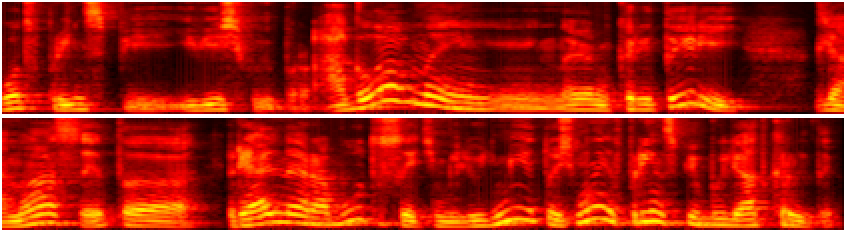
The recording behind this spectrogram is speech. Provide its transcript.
Вот, в принципе, и весь выбор. А главный, наверное, критерий для нас – это реальная работа с этими людьми. То есть мы, в принципе, были открыты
